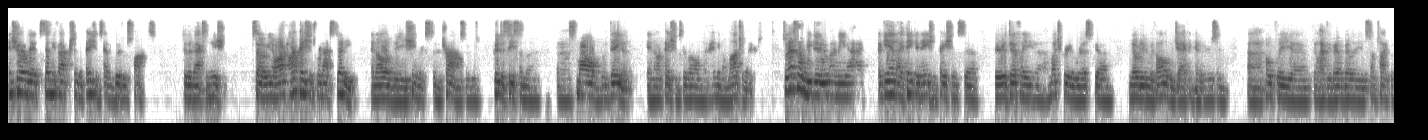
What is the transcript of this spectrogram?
and showed that 75% of the patients had a good response to the vaccination. So, you know, our, our patients were not studied in all of the Shingrix uh, trials, so it was good to see some uh, uh, small data in our patients who are on immunomodulators. So that's what we do. I mean, I, again, I think in Asian patients, uh, there is definitely a much greater risk uh, noted with all of the JAK inhibitors, and uh, hopefully uh, they'll have the availability of some type of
